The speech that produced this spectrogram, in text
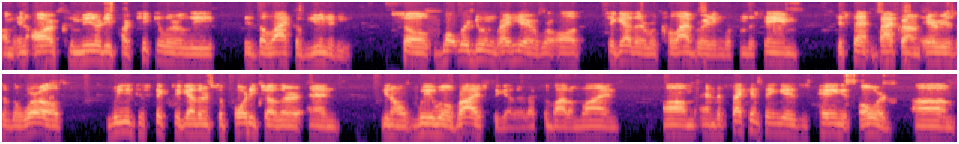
um, in our community, particularly, is the lack of unity. So what we're doing right here, we're all together, we're collaborating, we're from the same descent background areas of the world. We need to stick together and support each other, and you know we will rise together. That's the bottom line. Um, and the second thing is, is paying it forward. Um,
